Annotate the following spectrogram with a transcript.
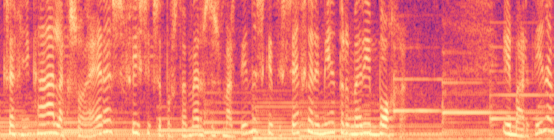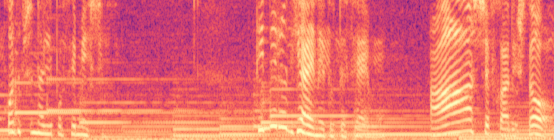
ξαφνικά άλλαξε ο αέρας, φύσηξε προς το μέρος της Μαρτίνας και της έφερε μια τρομερή μπόχα. Η Μαρτίνα κόντεψε να λιποθυμήσει. Τι μυρωδιά είναι τούτε, Θεέ μου; Α, σε ευχαριστώ,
